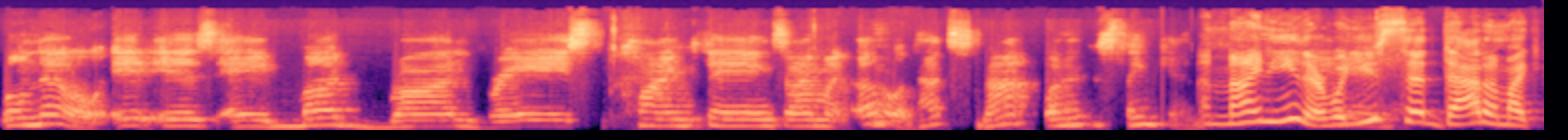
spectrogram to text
Well, no, it is a mud run, race, climb things. And I'm like, oh, that's not what I was thinking. Mine either. When you said that, I'm like,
